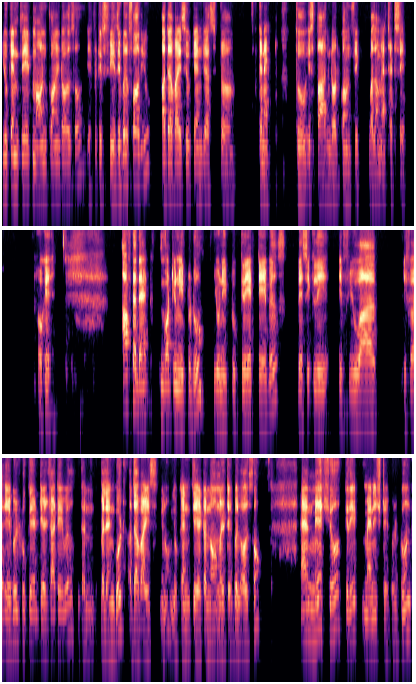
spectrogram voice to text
you can create mount point also if it is feasible for you. Otherwise you can just uh, connect to spark.config wala method say okay. After that what you need to do you need to create tables. Basically if you are if you are able to create delta table then well and good. Otherwise you know you can create a normal table also. And make sure create manage table. Don't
